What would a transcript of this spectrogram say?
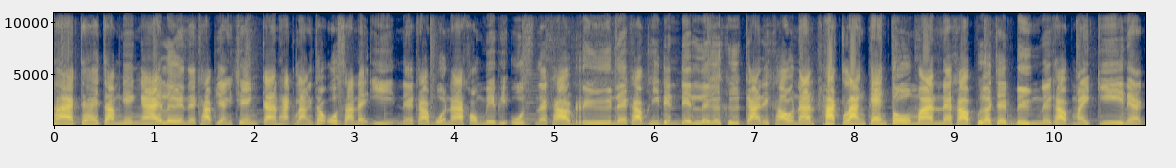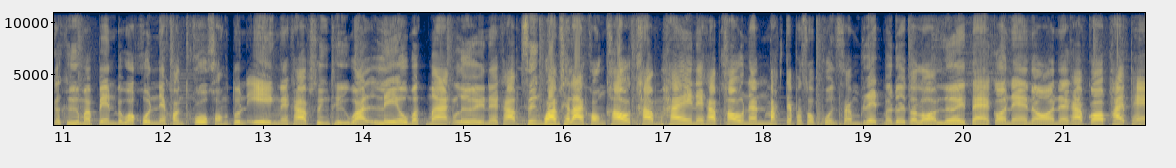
ถ้าอยากจะให้จำง่าย ๆเลยนะครับอย่างเช่นการหักหลังเจ้าโอซานาอินะครับหัวหน้าของเมพิอุสนะครับหรือนะครับที่เด่นๆเลยก็คือการที่เขานั้นหักหลังแก๊งโตมันนะครับเพื่อจะดึงนะครับไมกี้เนี่ยก็คือมาเป็นแบบว่าคนในคอนโทรลของตนเองนะครับซึ่งถือว่าเลวมากๆเลยนะครับซึ่งความฉลาดของเขาทำให้นะครับเขานั้นมักจะประสบผลสำเร็จมาโดยตลอดเลย แต่ก็แน่นอนนะครับก็พ่ายแพ้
